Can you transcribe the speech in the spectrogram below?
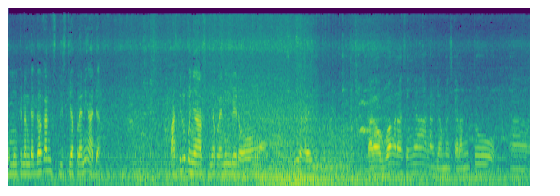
Kemungkinan gagal kan di setiap planning ada. Pasti lu punya harus punya planning B dong. Ya. iya kayak gitu. Kalau gua ngerasanya anak zaman sekarang itu eh,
